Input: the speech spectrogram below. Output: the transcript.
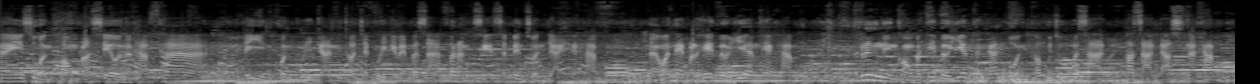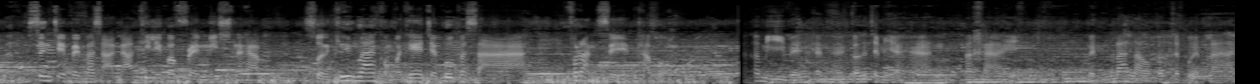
ในส่วนของบรัสเซลนะครับ ถ้าได้ยินคนคุยกันเขาจะคุยกันเป็นภาษาฝรั่งเศสซะเป็นส่วนใหญ่นะครับ แต่ว่าในประเทศเบลเยียมเนี่ยครับครึ่งหนึ่งของประเทศเบลเยียมทางด้านบนเขาพูดภาษาภาษาดัชนะครับ ซึ่งจะเป็นภาษาดัชที่เรียกว่าเฟรมิชนะครับ ส่วนครึ่งล่างของประเทศจะพูดภาษาฝรั่งเศสครับผมก็มีอีเวนต์กันนะก็จะมีอาหารมาขาย เหมือนบ้านเราก็จะเปิดร้าน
